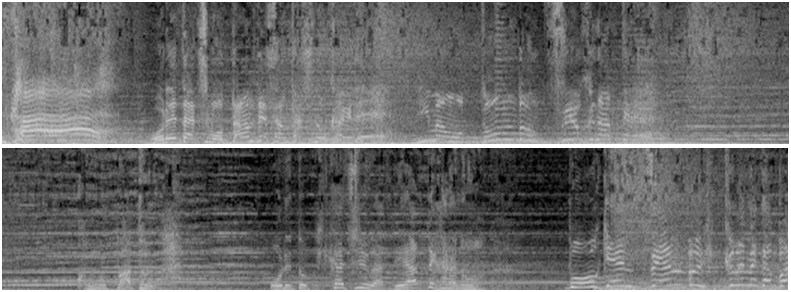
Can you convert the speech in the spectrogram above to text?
いか俺たちもダンデさんたちのおかげで今もどんどん強くなってる。このバトルは俺とピカチュウが出会ってからの冒険全部ひっくるめたバトル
